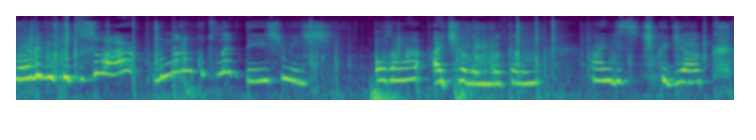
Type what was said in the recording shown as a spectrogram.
Böyle bir kutusu var. Bunların kutuları değişmiş. O zaman açalım bakalım. Hangisi çıkacak?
